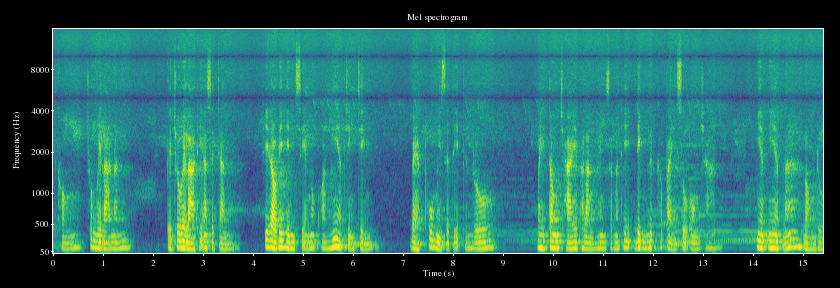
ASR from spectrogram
ษของช่วงเวลานั้น เป็นช่วงเวลาที่อัศจรรย์ ที่เราได้ยินเสียงของความเงียบจริง ๆ แบบผู้มีสติตื่นรู้ ไม่ต้องใช้พลังแห่งสมาธิดิ่งลึกเข้าไปสู่องค์ฌานเงียบๆนะลองดู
